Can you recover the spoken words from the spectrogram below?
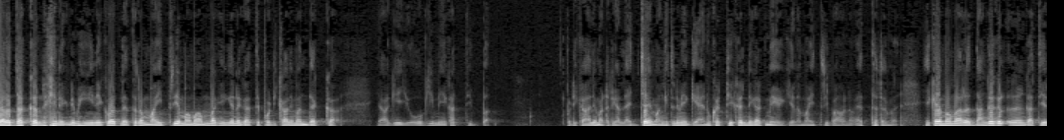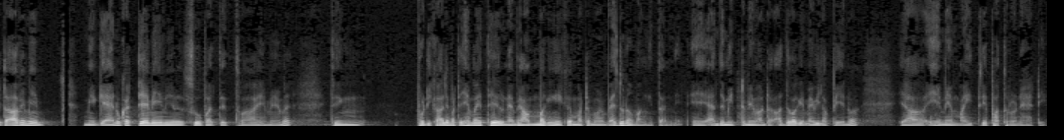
වැරද්දක් කරන කෙනෙක් නෙමෙයි හීනෙකවත් නැතර මෛත්‍රිය මම අම්මගෙන් ඉගෙන ගත්තේ. පොඩි කාලේ මම දැක්කා. යාගේ යෝගී මේකක් තිබ්බා. පොඩි කාලේ මට ටිකක් ලැජ්ජයි මං හිතුනේ මේ ගෑනු කට්ටිය කරන එකක් මේක කියලා මෛත්‍රී භාවනාව. ඇත්තටම. ඒකයි මම අර දඟ ගතියට ආවේ මේ මේ ගෑනු කට්ටිය මේ මේ සූපත් එත්වා එහෙම එහෙම. ඉතින් පොඩි කාලේ මට එහෙමයි තේරුනේ. හැබැයි අම්මගෙන් ඒක මට වැදුනා මං හිතන්නේ. ඒ ඇඳ මිට්ට මේ මට අද වගේ මැවිලා පේනවා. එයා එහෙම මෛත්‍රිය පතුරවන හැටි.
